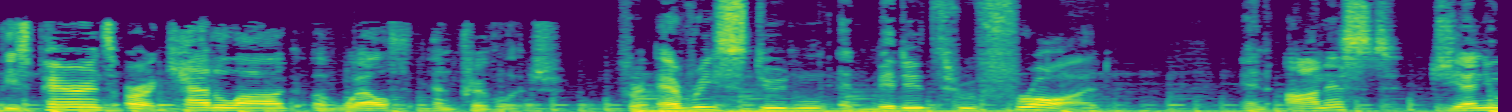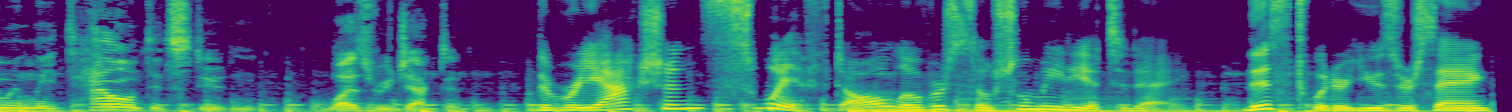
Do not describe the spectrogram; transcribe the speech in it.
These parents are a catalog of wealth and privilege. For every student admitted through fraud, an honest, genuinely talented student was rejected. The reaction swift all over social media today. This Twitter user saying,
